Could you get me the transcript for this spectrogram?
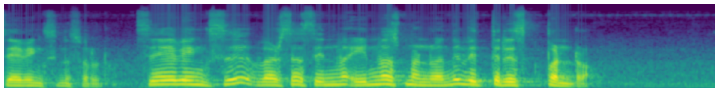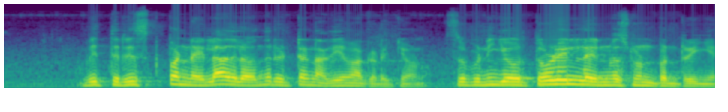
சேவிங்ஸ்னு சொல்கிறோம் சேவிங்ஸு வர்சஸ் இன்வெ இன்வெஸ்ட்மெண்ட் வந்து வித் ரிஸ்க் பண்ணுறோம் வித் ரிஸ்க் பண்ணையில் அதில் வந்து ரிட்டர்ன் அதிகமாக கிடைக்கணும். ஸோ இப்போ நீங்கள் ஒரு தொழிலில் இன்வெஸ்ட்மெண்ட் பண்ணுறீங்க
